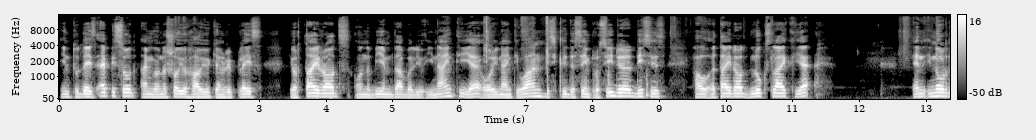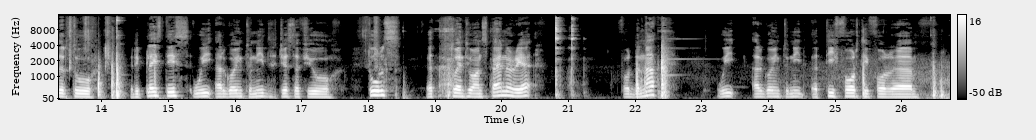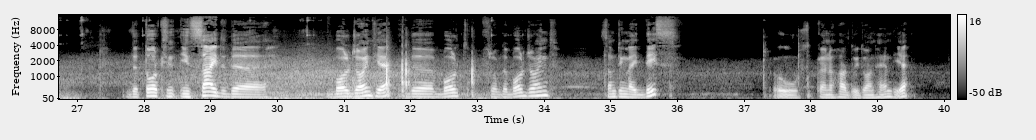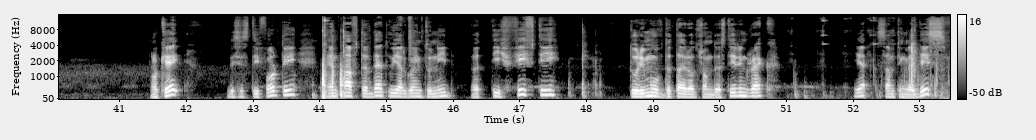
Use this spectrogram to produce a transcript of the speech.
In today's episode, I'm gonna show you how you can replace your tie rods on the BMW E90, yeah, or E91. Basically the same procedure. This is how a tie rod looks like, yeah. And in order to replace this, we are going to need just a few tools. A 21 spanner, yeah. For the nut, we are going to need a T40 for um, the torque in, inside the ball joint yeah the bolt from the ball joint something like this. Oh it's kind of hard with one hand yeah. Okay this is T40 and after that we are going to need a T50 to remove the tie rod from the steering rack. Yeah something like this.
